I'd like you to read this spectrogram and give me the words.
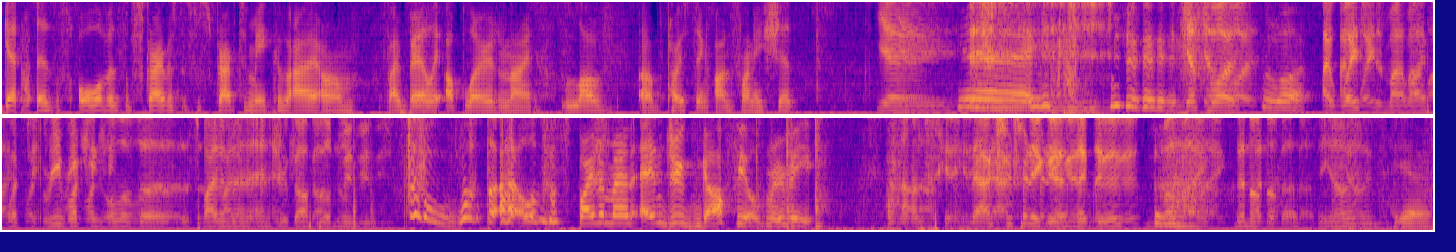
get his all of his subscribers to subscribe to me because I um I barely upload and I love um, posting unfunny shit. Yay! Yay! And guess what? what? I wasted my life watching, rewatching all of the Spider-Man Andrew Garfield movies. what the hell is a Spider-Man Andrew Garfield movie? No, I'm just kidding. They're actually pretty good. They're good, but like they're not the best. You know what I mean? Yeah.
